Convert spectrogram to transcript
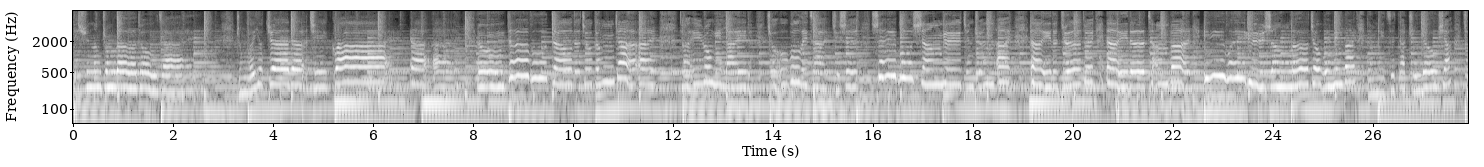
也许能中了头彩，中了又觉得奇怪。哦，会明白，但每次他只留下惊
